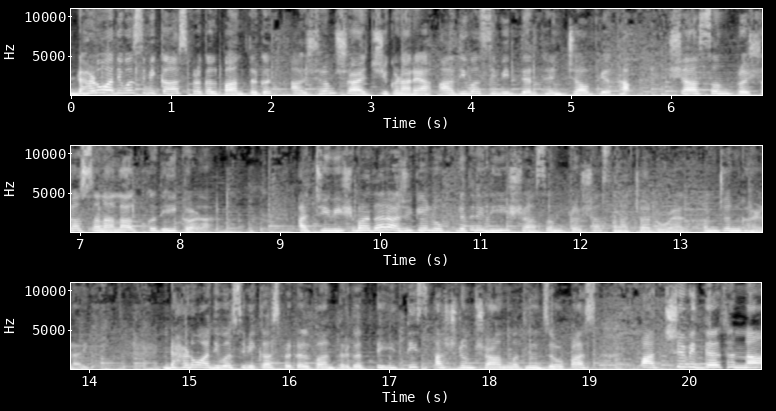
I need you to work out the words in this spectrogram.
डहाणू आदिवासी विकास प्रकल्पाअंतर्गत आश्रमशाळेत शिकणाऱ्या आदिवासी विद्यार्थ्यांच्या व्यथा शासन प्रशासनाला कधी कळणार. आजची विषबाधा राजकीय लोकप्रतिनिधी शासन प्रशासनाच्या डोळ्यात अंजन घालणारी. डहाणू आदिवासी विकास प्रकल्पाअंतर्गत तेहतीस आश्रमशाळांमधील जवळपास पाचशे विद्यार्थ्यांना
